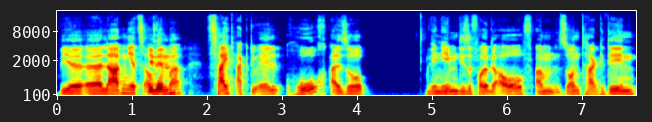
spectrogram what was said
Wir äh, laden jetzt auch Innen. immer zeitaktuell hoch. Also wir nehmen diese Folge auf am Sonntag, den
